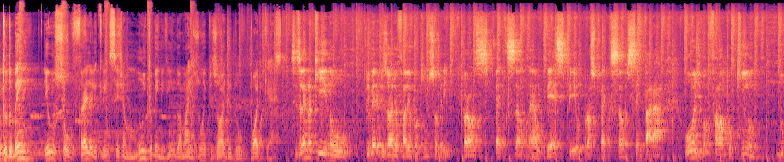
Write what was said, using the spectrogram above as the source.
tudo bem? Eu sou o Fred Alecrim, seja muito bem-vindo a mais um episódio do podcast. Vocês lembram que no primeiro episódio eu falei um pouquinho sobre prospecção, né? o PSP, o prospecção sem parar. Hoje vamos falar um pouquinho do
